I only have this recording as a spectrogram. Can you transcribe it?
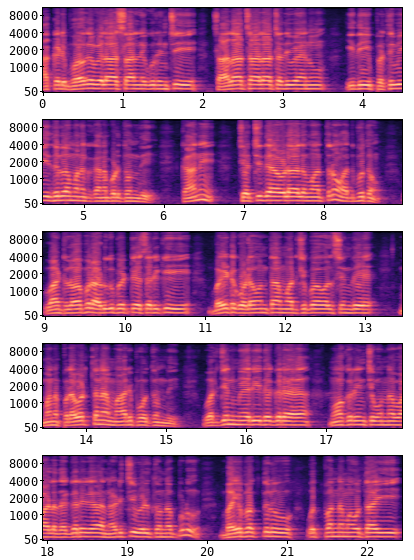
అక్కడి భోగ విలాసాలని గురించి చాలా చాలా చదివాను. ఇది ప్రతి వీధిలో మనకు కనపడుతుంది. కానీ చర్చి దేవళాలు మాత్రం అద్భుతం. వాటి లోపల అడుగు పెట్టేసరికి బయట గొడవంతా మర్చిపోవలసిందే. మన ప్రవర్తన మారిపోతుంది. వర్జిన్ మేరీ దగ్గర మోకరించి ఉన్న వాళ్ళ దగ్గరగా నడిచి వెళ్తున్నప్పుడు భయభక్తులు ఉత్పన్నమవుతాయి.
